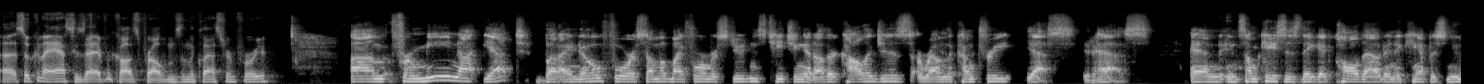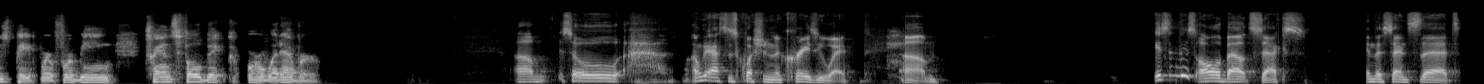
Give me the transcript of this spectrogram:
Uh, so, can I ask, has that ever caused problems in the classroom for you? Um, for me, not yet, but I know for some of my former students teaching at other colleges around the country, yes, it has. And in some cases, they get called out in a campus newspaper for being transphobic or whatever. Um, so I'm going to ask this question in a crazy way. Um, isn't this all about sex in the sense that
